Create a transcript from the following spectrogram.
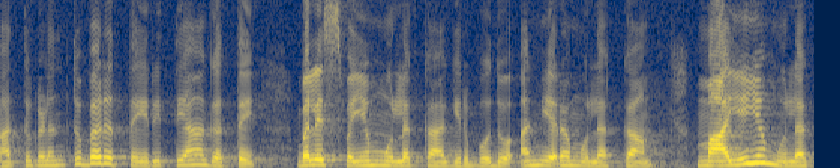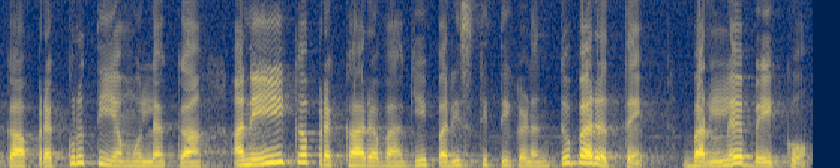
ಮಾತುಗಳಂತೂ ಬರುತ್ತೆ, ಈ ರೀತಿ ಆಗತ್ತೆ. ಬಲೆ ಸ್ವಯಂ ಮೂಲಕ ಆಗಿರ್ಬೋದು, ಅನ್ಯರ ಮೂಲಕ, ಮಾಯೆಯ ಮೂಲಕ, ಪ್ರಕೃತಿಯ ಮೂಲಕ, ಅನೇಕ ಪ್ರಕಾರವಾಗಿ ಪರಿಸ್ಥಿತಿಗಳಂತೂ ಬರುತ್ತೆ. ಬರಲೇಬೇಕು.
